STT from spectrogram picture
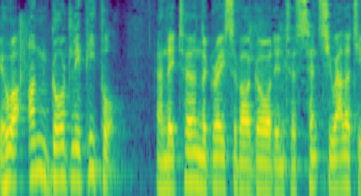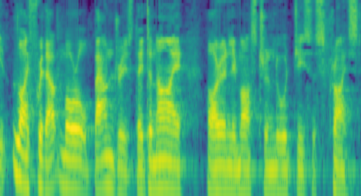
who are ungodly people and they turn the grace of our God into sensuality, life without moral boundaries. They deny our only Master and Lord Jesus Christ.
